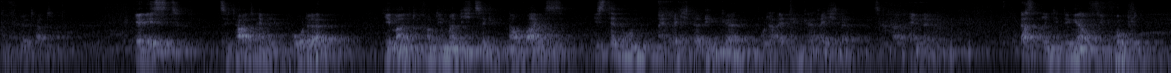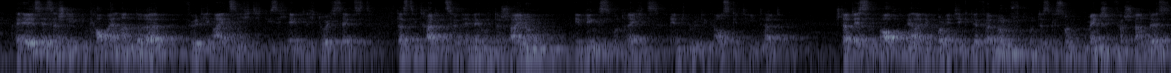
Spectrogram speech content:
geführt hat. Er ist, Zitat Henrik Broder, jemand, von dem man nicht sehr genau weiß, ist er nun ein rechter Linker oder ein linker Rechter? Zitat Ende. Das bringt die Dinge auf den Punkt. Herr Elsässer steht wie kaum ein anderer für die Einsicht, die sich endlich durchsetzt, dass die traditionelle Unterscheidung in links und rechts endgültig ausgedient hat. Stattdessen brauchen wir eine Politik der Vernunft und des gesunden Menschenverstandes,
